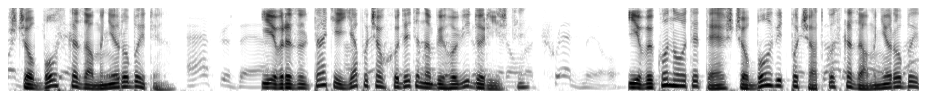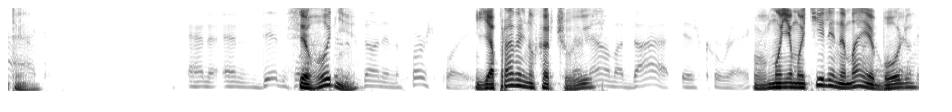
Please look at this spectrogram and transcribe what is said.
що Бог сказав мені робити. І в результаті я почав ходити на біговій доріжці і виконувати те, що Бог від початку сказав мені робити. Сьогодні Я правильно харчуюсь, в моєму тілі немає болю,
